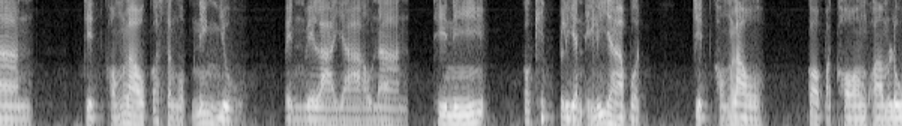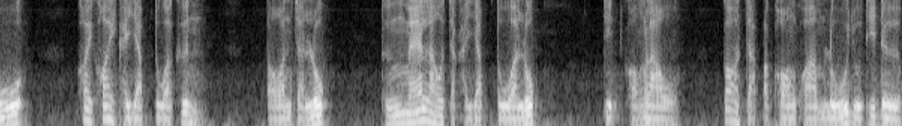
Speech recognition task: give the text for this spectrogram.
นานๆ จิตของเราก็สงบนิ่งอยู่ เป็นเวลายาวนาน ทีนี้ก็คิดเปลี่ยนอิริยาบถ จิตของเราก็ประคองความรู้ ค่อยๆขยับตัวขึ้น ตอนจะลุก ถึงแม้เราจะขยับตัวลุก จิตของเราก็จะประคองความรู้อยู่ที่เดิม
